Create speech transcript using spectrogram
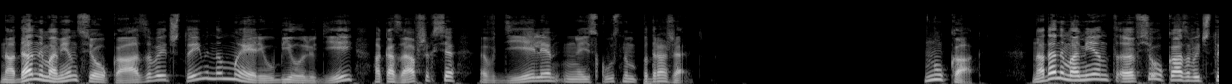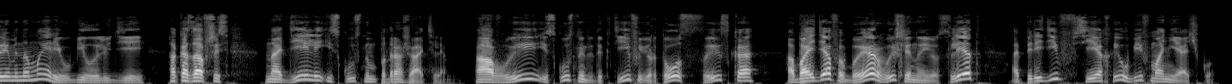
На данный момент все указывает, что именно Мэри убила людей, оказавшихся в деле искусным подражать». «Ну как? На данный момент э, все указывает, что именно Мэри убила людей, оказавшись на деле искусным подражателем. А вы, искусный детектив и виртуоз сыска, обойдя ФБР, вышли на ее след, опередив всех и убив маньячку.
